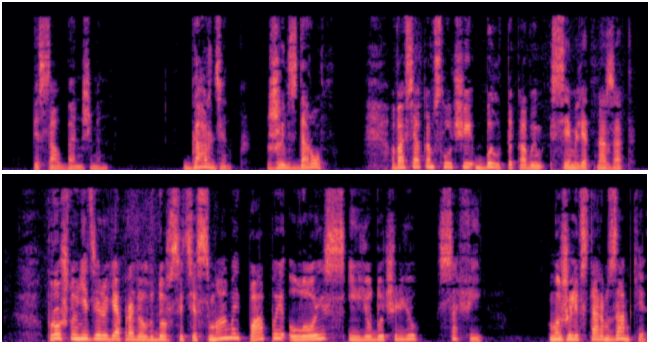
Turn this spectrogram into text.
— писал Бенджамин, — «Гардинг, жив-здоров. Во всяком случае, был таковым семь лет назад. Прошлую неделю я провел в Дорсете с мамой, папой, Лоис и ее дочерью Софи. Мы жили в старом замке,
